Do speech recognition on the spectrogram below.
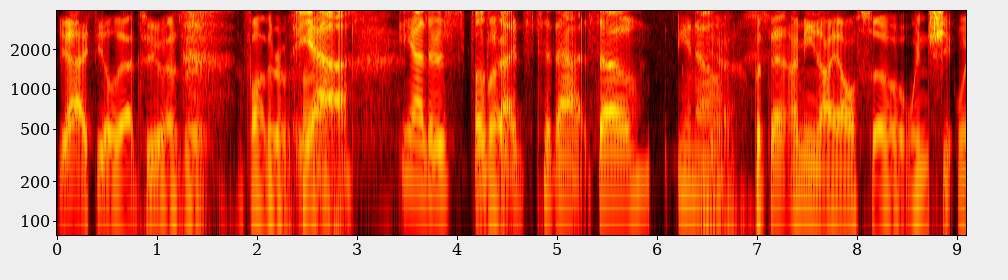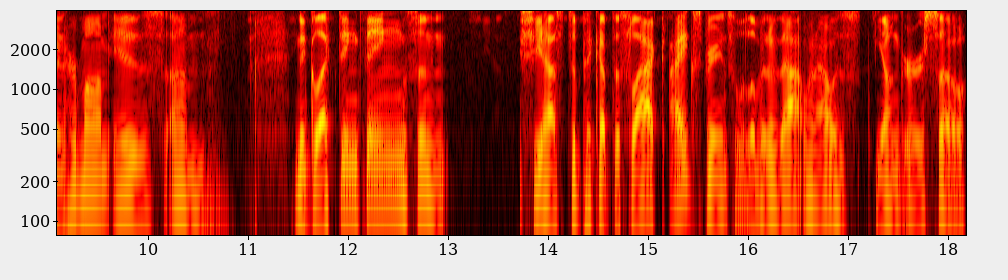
Yeah, I feel that too as a father of a son. yeah, yeah, there's both But- sides to that. So you know, Yeah. But then I mean I also when she when her mom is um neglecting things and she has to pick up the slack. I experienced a little bit of that when I was younger, so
